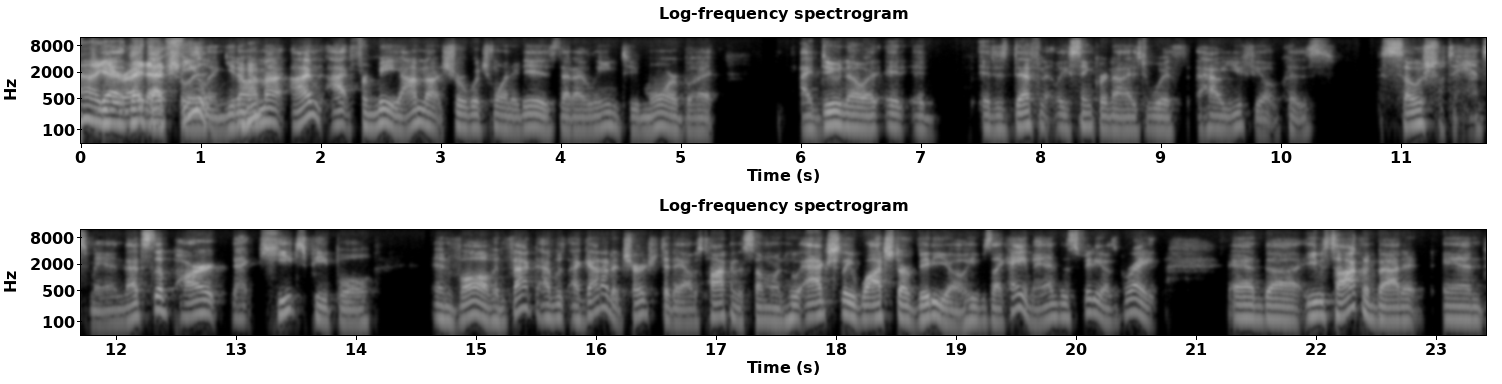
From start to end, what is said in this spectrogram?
yeah, yeah, you're right. That, that feeling, you know, mm -hmm. I'm not, I'm, I, for me, I'm not sure which one it is that I lean to more, but I do know it, it, it, it is definitely synchronized with how you feel because social dance, man, that's the part that keeps people involved. In fact, I was, I got out of church today. I was talking to someone who actually watched our video. He was like, Hey man, this video is great. And uh, he was talking about it. And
